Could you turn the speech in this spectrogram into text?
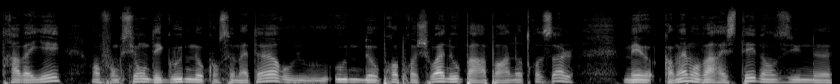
travailler en fonction des goûts de nos consommateurs ou, de nos propres choix, nous, par rapport à notre sol. Mais euh, quand même, on va rester dans une,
